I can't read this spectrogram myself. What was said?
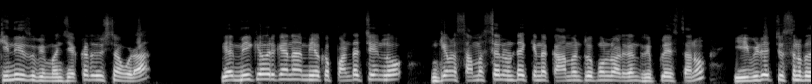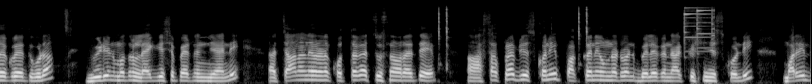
కిందికి చూపి మంచి ఎక్కడ చూసినా కూడా. ఇక మీకు ఎవరికైనా మీ యొక్క పంట చేనులో ఇంకేమైనా సమస్యలు ఉంటే కింద కామెంట్ రూపంలో అడగండి రిప్లై ఇస్తాను. ఈ వీడియో చూస్తున్న ప్రతి ఒక్కరైతే కూడా వీడియోని మాత్రం లైక్ చేసే ప్రయత్నం చేయండి. నా ఛానల్ ఎవరైనా కొత్తగా చూసినవారైతే సబ్స్క్రైబ్ చేసుకొని పక్కనే ఉన్నటువంటి బెల్ ఐకాన్ యాక్టివేషన్ చేసుకోండి. మరింత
